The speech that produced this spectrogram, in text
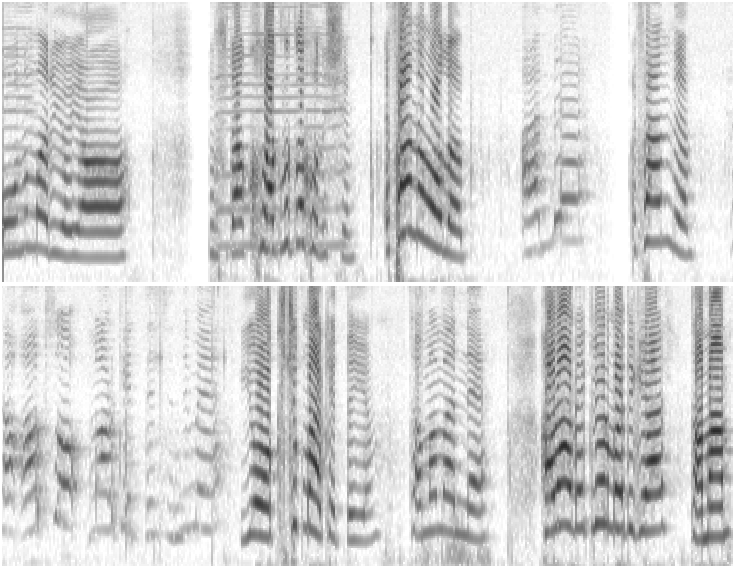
oğlum arıyor ya. Dur şuradan kulaklıkla konuşayım. Efendim oğlum. Anne Efendim. sen Akso markettesin değil mi? Yok küçük marketteyim. Tamam anne. Hemen bekliyorum hadi gel. Tamam.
